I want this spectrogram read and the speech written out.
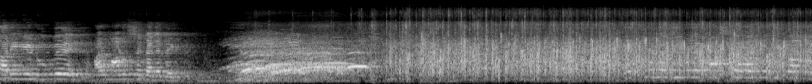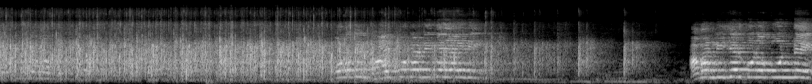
গাড়ি নিয়ে ঢুকবে আর মানুষ সেটাকে দেখবে এর জন্য জীবনে পাঁচটা বছর দিতে হবে, তিনটে বছর দিতে হবে। কোনোদিন যাইনি আমার নিজের কোনো বোন নেই।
